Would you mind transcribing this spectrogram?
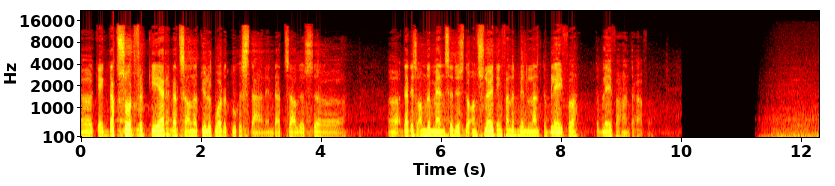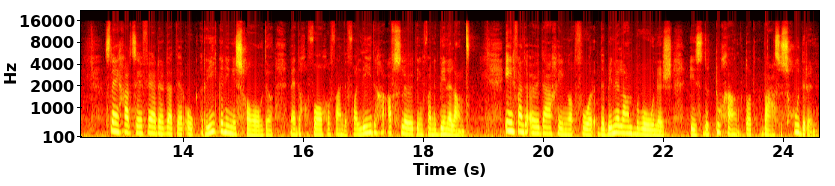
Uh, kijk, dat soort verkeer, dat zal natuurlijk worden toegestaan. En dat zal dus uh, dat is om de mensen dus de ontsluiting van het binnenland te blijven, te blijven handhaven. Slijngaard zei verder dat er ook rekening is gehouden met de gevolgen van de volledige afsluiting van het binnenland. Een van de uitdagingen voor de binnenlandbewoners is de toegang tot basisgoederen.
